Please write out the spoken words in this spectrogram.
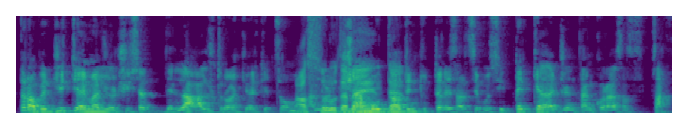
Però per GTA immagino ci sia dell'altro, anche perché insomma Assolutamente. hanno già moddato in tutte le salse possibili. Perché la gente ancora sa, sa?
